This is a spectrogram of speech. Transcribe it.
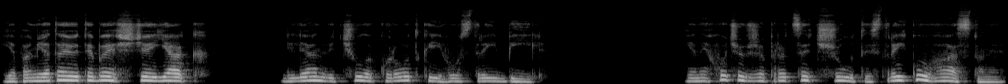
Я пам'ятаю тебе ще як. Ліліан відчула короткий гострий біль. Я не хочу вже про це чути, стрийку Гастоне.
